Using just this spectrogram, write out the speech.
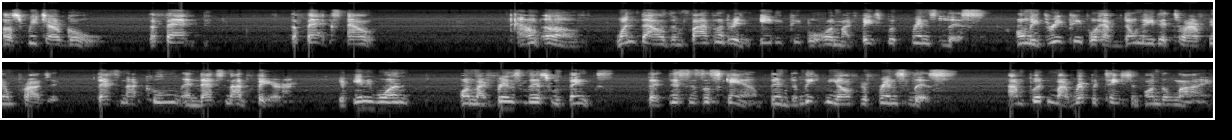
us reach our goal. The fact, the facts out, out of 1,580 people on my Facebook friends list. Only three people have donated to our film project. That's not cool and that's not fair. If anyone on my friends list who thinks that this is a scam, then delete me off your friends list. I'm putting my reputation on the line.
